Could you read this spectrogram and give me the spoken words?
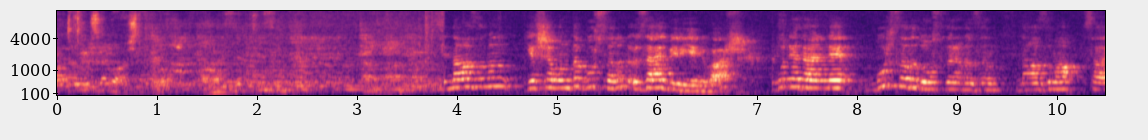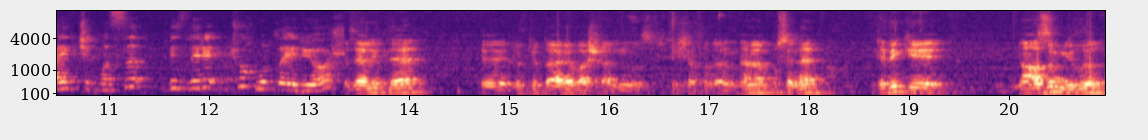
an. Da bize bağışladılar. Nazım'ın yaşamında Bursa'nın özel bir yeri var. Bu nedenle Bursalı dostlarımızın Nazım'a sahip çıkması bizleri çok mutlu ediyor. Özellikle e, Kültür Daire Başkanlığımız, Teşrif hemen bu sene dedi ki Nazım yılı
